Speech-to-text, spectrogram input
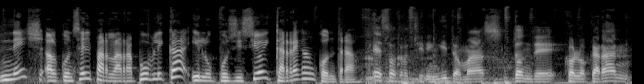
Neix el Consell per la República i l'oposició hi carrega en contra. Es otro chiringuito más donde colocarán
